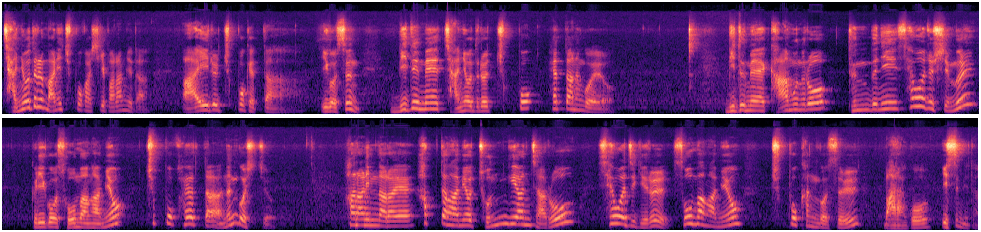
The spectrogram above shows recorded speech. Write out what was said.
자녀들을 많이 축복하시기 바랍니다. 아이를 축복했다. 이것은 믿음의 자녀들을 축복했다는 거예요. 믿음의 가문으로 든든히 세워주심을 그리고 소망하며 축복하였다는 것이죠. 하나님 나라에 합당하며 존귀한 자로 세워지기를 소망하며 축복한 것을 말하고 있습니다.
